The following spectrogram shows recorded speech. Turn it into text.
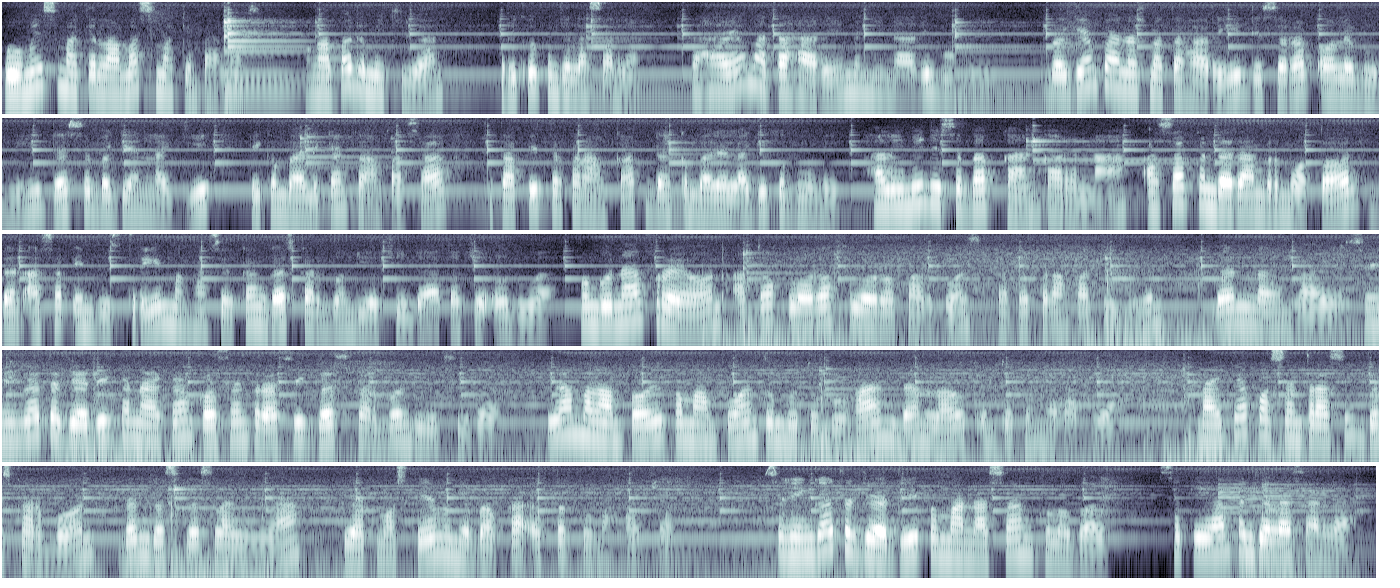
Bumi semakin lama semakin panas. Mengapa demikian? Berikut penjelasannya. Cahaya matahari menyinari bumi. Sebagian panas matahari diserap oleh bumi dan sebagian lagi dikembalikan ke angkasa tetapi terperangkap dan kembali lagi ke bumi. Hal ini disebabkan karena asap kendaraan bermotor dan asap industri menghasilkan gas karbon dioksida atau CO2. Penggunaan freon atau klorofluorokarbon pada perangkat dingin dan lain-lain sehingga terjadi kenaikan konsentrasi gas karbon dioksida yang melampaui kemampuan tumbuh-tumbuhan dan laut untuk menyerapnya. Naiknya konsentrasi gas karbon dan gas-gas lainnya di atmosfer menyebabkan efek rumah kaca, sehingga terjadi pemanasan global. Sekian penjelasannya.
